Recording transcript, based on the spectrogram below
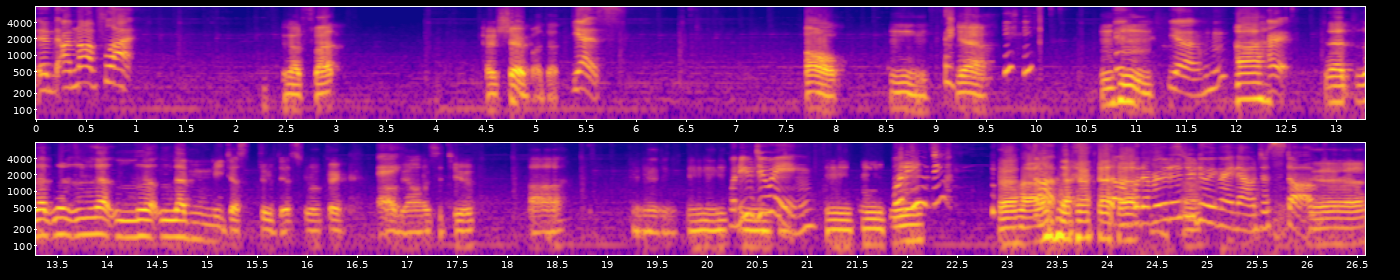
I'm not flat. You're not flat. Are you sure about that? Yes. Oh. Hmm. Yeah. mm-hmm. Yeah. mhm. Uh, All right. Let, let, let, let, let, me just do this real quick. I'll be honest with you. Uh, What are you doing? What are you doing? Uh-huh. Stop. Whatever it is you're doing right now, just stop. Yeah,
